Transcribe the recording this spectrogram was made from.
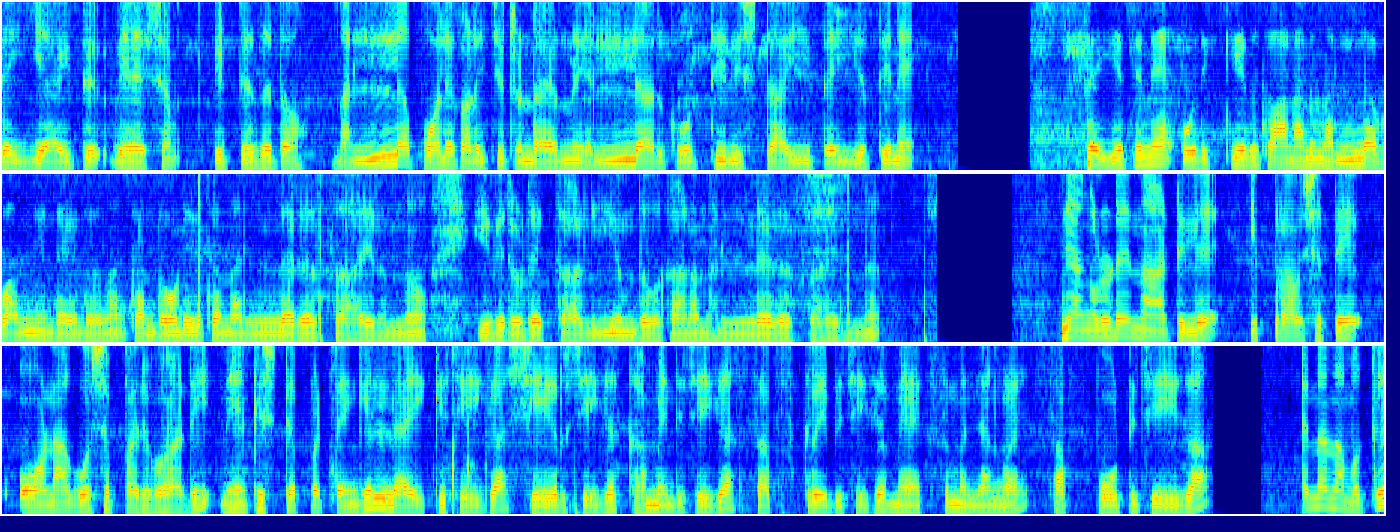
തെയ്യായിട്ട് വേഷം ഇട്ടത് കേട്ടോ നല്ല പോലെ കളിച്ചിട്ടുണ്ടായിരുന്നു. എല്ലാവർക്കും ഒത്തിരി ഇഷ്ടമായി ഈ തെയ്യത്തിനെ. തെയ്യത്തിനെ ഒരുക്കിയത് കാണാൻ നല്ല ഭംഗിയുണ്ടായിരുന്നു. കണ്ടുകൊണ്ടിരിക്കാൻ നല്ല രസമായിരുന്നു ഇവരുടെ കളിയും ഇതൊക്കെ കാണാൻ നല്ല രസമായിരുന്നു ഞങ്ങളുടെ നാട്ടിലെ ഇപ്രാവശ്യത്തെ ഓണാഘോഷ പരിപാടി നിങ്ങൾക്ക് ഇഷ്ടപ്പെട്ടെങ്കിൽ ലൈക്ക് ചെയ്യുക ഷെയർ ചെയ്യുക കമന്റ് ചെയ്യുക സബ്സ്ക്രൈബ് ചെയ്യുക മാക്സിമം ഞങ്ങളെ സപ്പോർട്ട് ചെയ്യുക. എന്നാൽ നമുക്ക്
